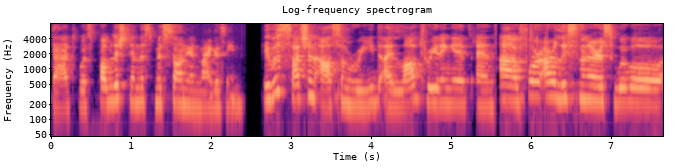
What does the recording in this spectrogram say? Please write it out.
That was published in the Smithsonian Magazine. It was such an awesome read. I loved reading it, and uh, for our listeners, we will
